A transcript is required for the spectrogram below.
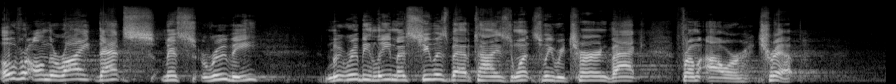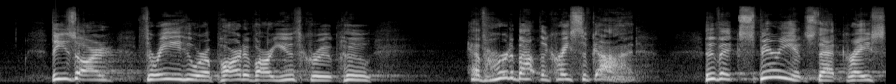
Over on the right, that's Miss Ruby, Ruby Lemus. She was baptized once we returned back from our trip. These are three who are a part of our youth group who have heard about the grace of God, who've experienced that grace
